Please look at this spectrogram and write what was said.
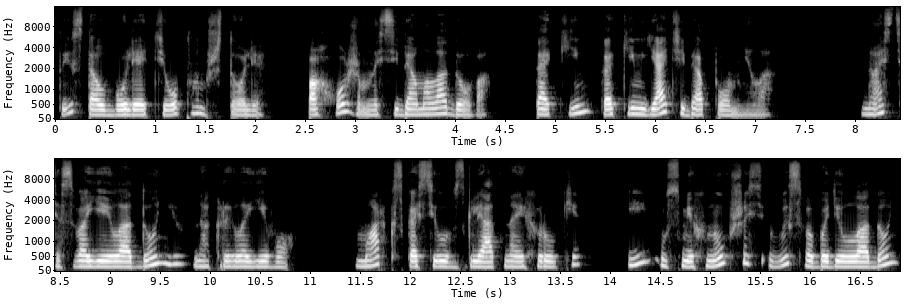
«Ты стал более теплым, что ли?» похожим на себя молодого, таким, каким я тебя помнила. Настя своей ладонью накрыла его. Марк скосил взгляд на их руки, и, усмехнувшись, высвободил ладонь,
